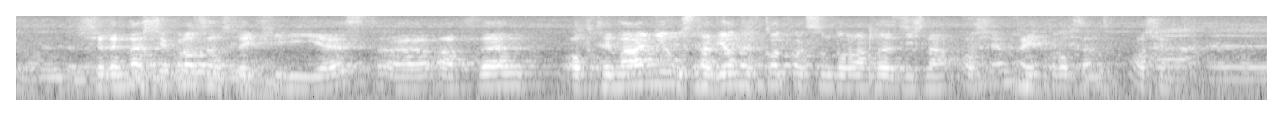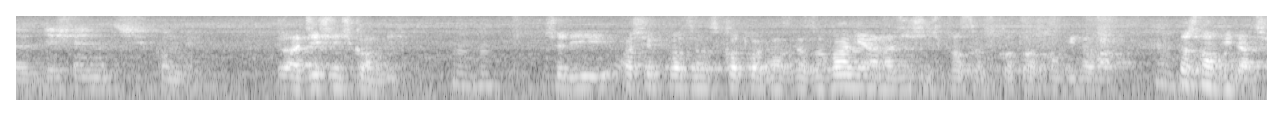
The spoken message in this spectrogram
już pod względem- 17% w tej chwili jest, a, a ten optymalnie ustawiony w kotłach sondą lambda jest gdzieś na 8, 8%, 8, A, e, 10 kombi. a 10 kombi. Czyli 8% w kotłach na zgazowanie, a na 10% w kotłach kombinowanych. Zresztą widać.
